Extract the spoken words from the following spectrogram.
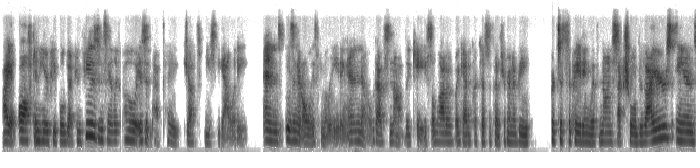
I often hear people get confused and say like, "Oh, isn't pet play just bestiality?" And isn't it always humiliating? And no, that's not the case. A lot of again participants are going to be participating with non-sexual desires. And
